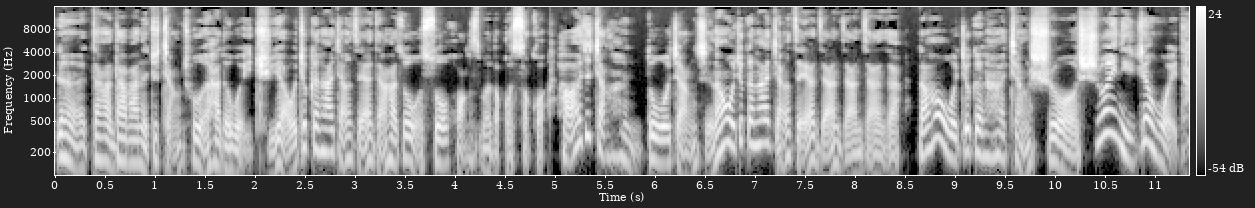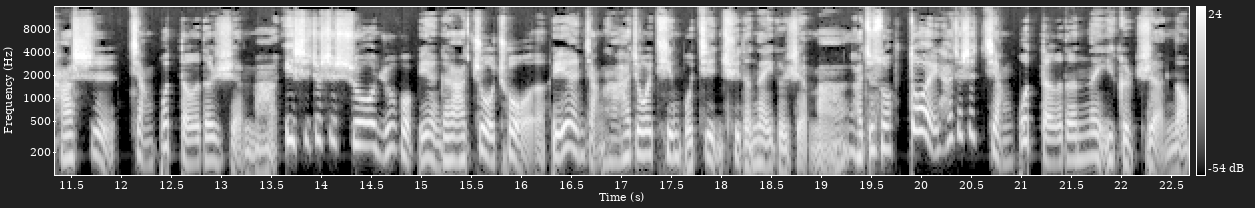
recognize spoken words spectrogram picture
呃，当然大班的就讲出了他的委屈啊，我就跟他讲怎样怎样，他说我说谎什么的，我说过，好，他就讲很多这样子，然后我就跟他讲怎样怎样怎样怎样怎样，然后我就跟他讲说，所以你认为他是讲不得的人嘛？意思就是说，如果别人跟他做错了，别人讲他，他就会听不进去的那一个人嘛？他就说，对，他就是讲不得的那一个人哦。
